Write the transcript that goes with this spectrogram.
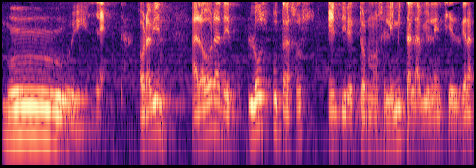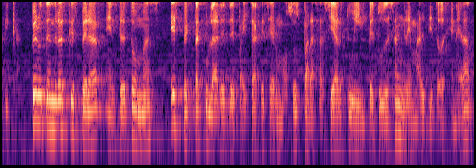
Muy lenta. Ahora bien, a la hora de los putazos, el director no se limita, la violencia es gráfica. Pero tendrás que esperar entre tomas espectaculares de paisajes hermosos para saciar tu ímpetu de sangre, maldito degenerado.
